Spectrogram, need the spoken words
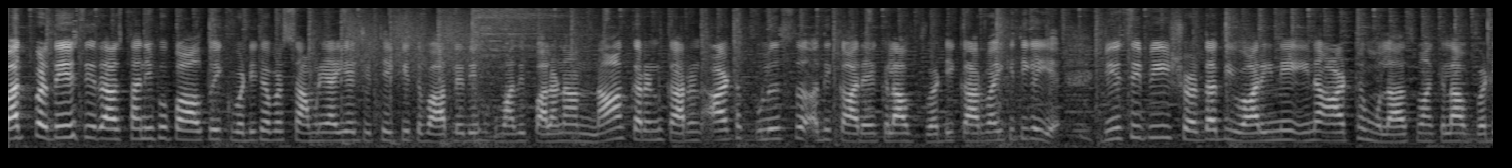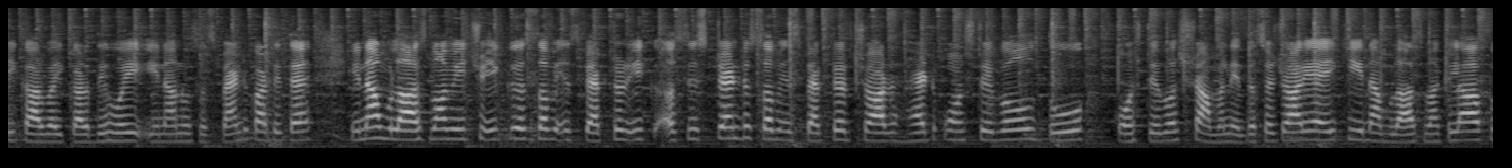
ਮੱਧ ਪ੍ਰਦੇਸ਼ ਦੀ ਰਾਜਧਾਨੀ ਭੋਪਾਲ ਤੋਂ ਇੱਕ ਵੱਡੀ ਖਬਰ ਸਾਹਮਣੇ ਆਈ ਹੈ, ਜਿੱਥੇ ਕਿ ਤਬਾਦਲੇ ਦੇ ਹੁਕਮਾਂ ਦੀ ਪਾਲਣਾ ਨਾ ਕਰਨ ਕਾਰਨ 8 ਪੁਲਿਸ ਅਧਿਕਾਰੀਆਂ ਖਿਲਾਫ ਵੱਡੀ ਕਾਰਵਾਈ ਕੀਤੀ ਗਈ ਹੈ। ਡੀਸੀਪੀ ਸ਼ਰਦਾ ਤਿਵਾਰੀ ਨੇ ਇਹਨਾਂ 8 ਮੁਲਾਜ਼ਮਾਂ ਖਿਲਾਫ ਵੱਡੀ ਕਾਰਵਾਈ ਕਰਦੇ ਹੋਏ ਇਹਨਾਂ ਨੂੰ ਸਸਪੈਂਡ ਕਰ ਦਿੱਤਾ ਹੈ। ਇਹਨਾਂ ਮੁਲਾਜ਼ਮਾਂ ਵਿੱਚ ਇੱਕ ਸਬ ਇੰਸਪੈਕਟਰ, ਇੱਕ ਅਸਿਸਟੈਂਟ ਸਬ ਇੰਸਪੈਕਟਰ, ਚਾਰ ਹੈੱਡ ਕਾਂਸਟੇਬਲ ਦੋ ਕਾਂਸਟੇਬਲ ਸ਼ਾਮਲ ਨੇ। ਦੱਸਿਆ ਜਾ ਰਿਹਾ ਹੈ ਕਿ ਇਹਨਾਂ ਮੁਲਾਜ਼ਮਾਂ ਖਿਲਾਫ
